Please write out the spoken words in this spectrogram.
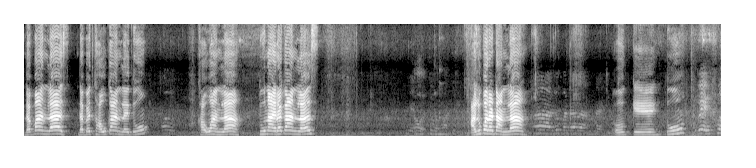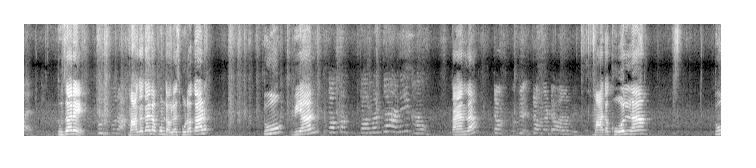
डब्बा आणलास? डब्यात खाऊ का आणलाय तू? खाऊ आणला. तू नायरा का आणलास? आलू पराठा आणला? ओके. तू? तुझं रे. माग काय लपून ठेवलंस पुढं काढ. तू? वियान काय आणला? मग आता खोल ना. तू?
